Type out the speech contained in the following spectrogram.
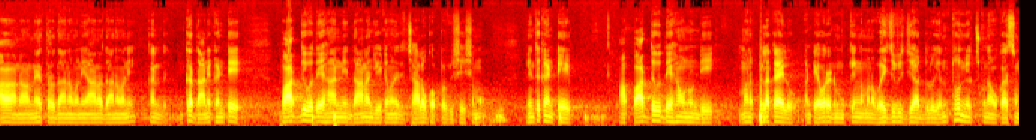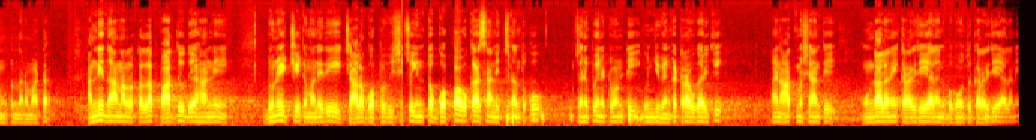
ఆ నా- నేత్రదానం అని ఆనదానం అని కానీ ఇంకా దానికంటే పార్థివ దేహాన్ని దానం చేయడం అనేది చాలా గొప్ప విశేషము. ఎందుకంటే ఆ పార్థివ దేహం నుండి మన పిల్లకాయలు అంటే ఎవరైనా ముఖ్యంగా మన వైద్య విద్యార్థులు ఎంతో నేర్చుకునే అవకాశం ఉంటుందన్నమాట. అన్ని దానాల కల్లా పార్థివ దేహాన్ని డొనేట్ చేయడం అనేది చాలా గొప్ప విషయం. సో ఇంత గొప్ప అవకాశాన్ని ఇచ్చినందుకు చనిపోయినటువంటి గుంజి వెంకట్రావు గారికి ఆయన ఆత్మశాంతి ఉండాలని కలగజేయాలని భగవంతుడు కలగజేయాలని.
